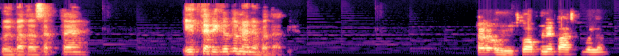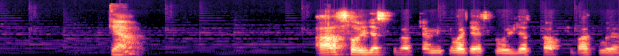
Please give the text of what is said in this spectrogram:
कोई बता सकता है? एक तरीका तो मैंने बता दिया। पर उनको अपने पास बोला। क्या? आप सोल्जर्स के पास जाने की वजह से सोल्जर्स को आपके पास बोला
